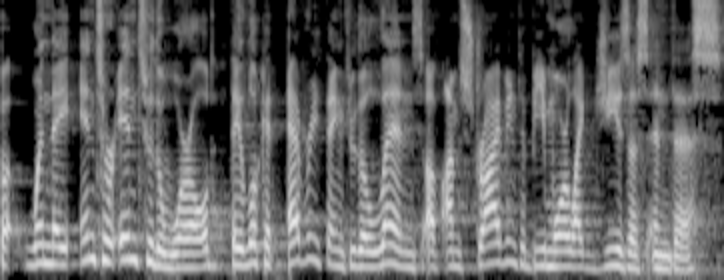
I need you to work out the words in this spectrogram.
But when they enter into the world, they look at everything through the lens of, I'm striving to be more like Jesus in this.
